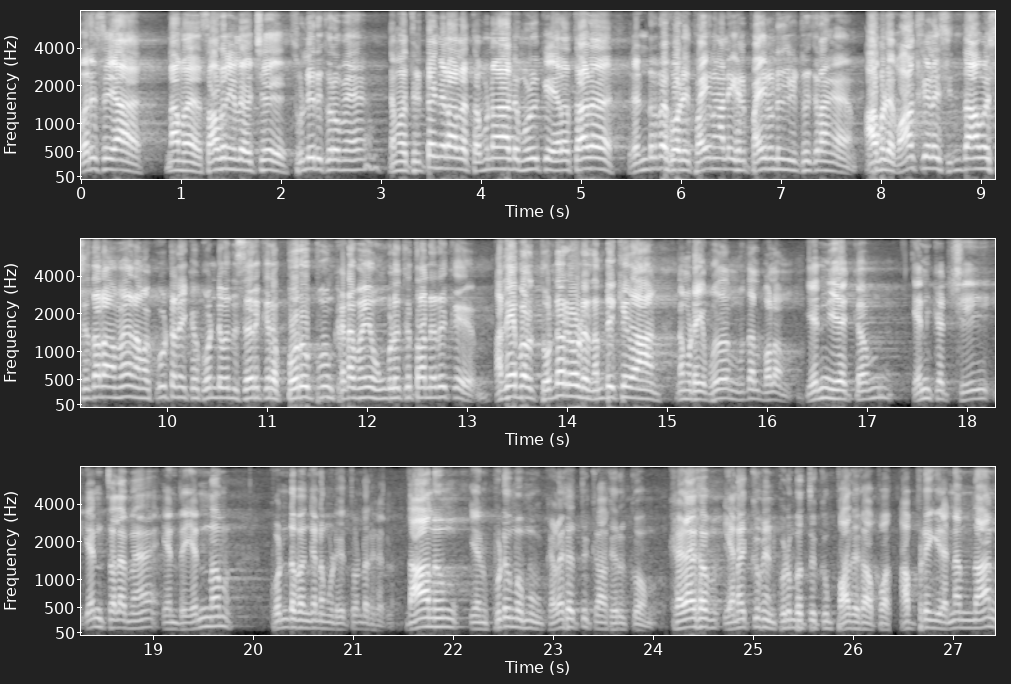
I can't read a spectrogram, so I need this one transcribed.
வரிசையாக நாம சாதனைகளை வச்சு சொல்லியிருக்கிறோமே. நம்ம திட்டங்களால் தமிழ்நாடு முழுக்க ஏறத்தாழ ரெண்டரை கோடி பயனாளிகள் பயனடைஞ்சிக்கிட்டு இருக்கிறாங்க. அவங்களுடைய வாக்குகளை சிந்தாம சிதறாம நம்ம கூட்டணிக்கு கொண்டு வந்து சேர்க்கிற பொறுப்பும் கடமையும் உங்களுக்கு தான் இருக்கு. அதே போல தொண்டர்களோட நம்பிக்கை தான் நம்முடைய முதல் முதல் பலம். என் இயக்கம் என் கட்சி என் தலைமை என்ற எண்ணம் கொண்டவங்க நம்முடைய தொண்டர்கள். நானும் என் குடும்பமும் கழகத்துக்காக இருக்கோம். கழகம் எனக்கும் என் குடும்பத்துக்கும் பாதுகாப்பா அப்படிங்கிற எண்ணம் தான்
